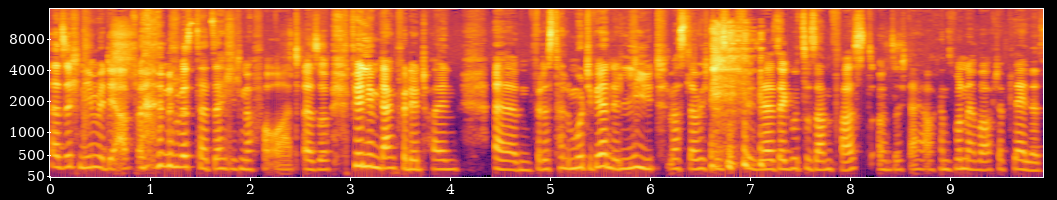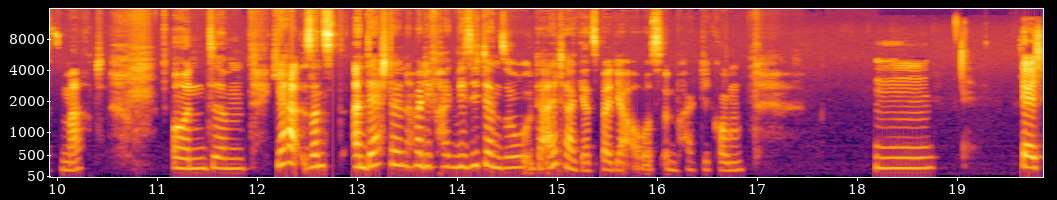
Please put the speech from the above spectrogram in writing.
Also ich nehme dir ab, du bist tatsächlich noch vor Ort. Also vielen lieben Dank für den tollen, ähm, für das tolle motivierende Lied, was glaube ich dieses Gefühl sehr, sehr gut zusammenfasst und sich daher auch ganz wunderbar auf der Playlist macht. Und ähm, ja, sonst an der Stelle nochmal die Frage, wie sieht denn so der Alltag jetzt bei dir aus im Praktikum? Mm, ja, ich,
